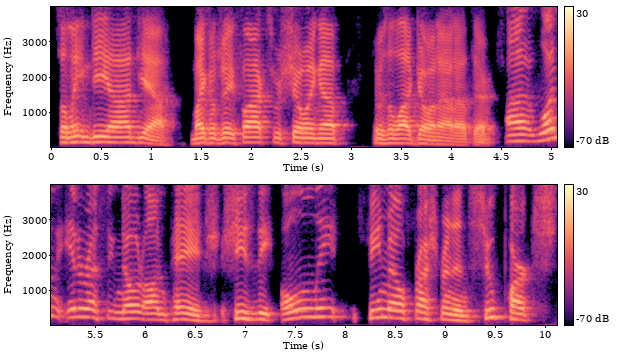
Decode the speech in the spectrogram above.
Celine Dion, yeah. Michael J. Fox was showing up. There was a lot going on out there. Uh, one interesting note on Paige: she's the only female freshman in Sue Parks'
